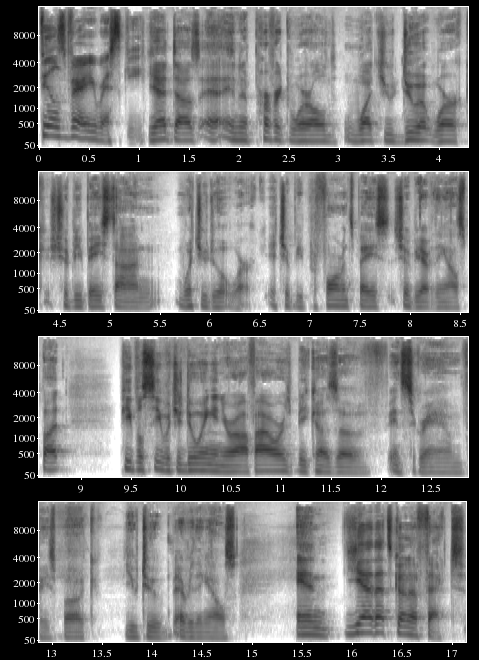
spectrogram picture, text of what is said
feels very risky. Yeah, it does. In a perfect world, what you do at work should be based on what you do at work. It should be performance based, it should be everything else. But people see what you're doing in your off hours because of Instagram, Facebook, YouTube, everything else. And yeah, that's going to affect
